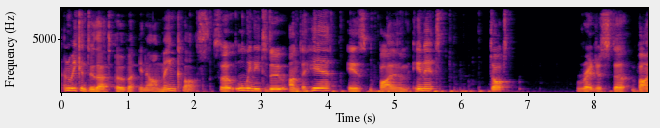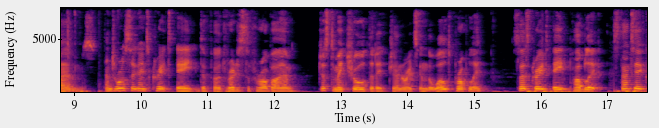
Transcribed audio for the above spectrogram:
and we can do that over in our main class. So all we need to do under here is biome init dot register biomes. And we're also going to create a deferred register for our biome just to make sure that it generates in the world properly. So let's create a public static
